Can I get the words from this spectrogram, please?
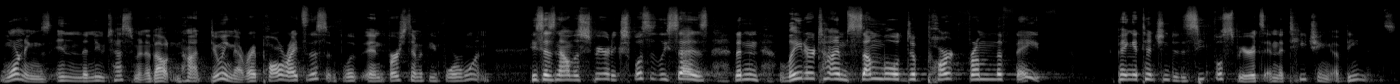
warnings in the New Testament about not doing that, right? Paul writes this in, in 1 Timothy 4 1. He says, Now the Spirit explicitly says that in later times some will depart from the faith paying attention to deceitful spirits and the teaching of demons.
